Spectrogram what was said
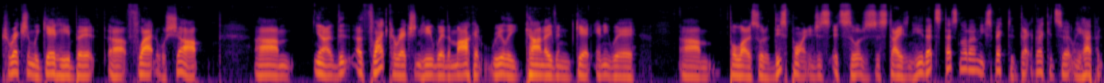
correction we get here, be it uh, flat or sharp, um, you know, the, a flat correction here where the market really can't even get anywhere um, below sort of this point, it just it sort of just stays in here. That's that's not unexpected. That that could certainly happen.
